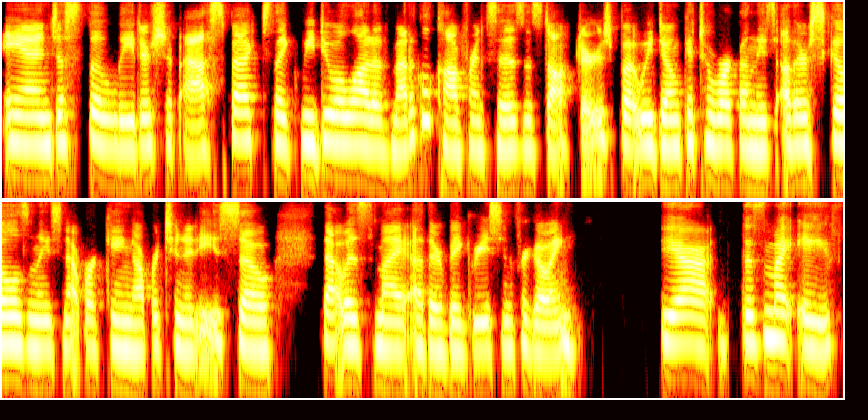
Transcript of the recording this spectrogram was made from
and just the leadership aspect. Like we do a lot of medical conferences as doctors, but we don't get to work on these other skills and these networking opportunities. So that was my other big reason for going. Yeah, this is my eighth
